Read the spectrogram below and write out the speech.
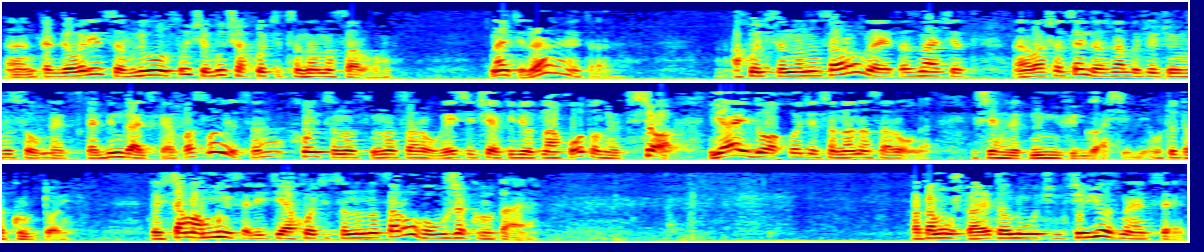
Э, как говорится, в любом случае лучше охотиться на носорога. Знаете, да, это охотиться на носорога, это значит, э, ваша цель должна быть очень высокая. Это такая бенгальская пословица, охотиться на носорога. Если человек идет на охоту, он говорит, все, я иду охотиться на носорога. И все говорят, ну нифига себе, вот это крутой. То есть сама мысль идти охотиться на носорога уже крутая. Потому что это ну, очень серьезная цель.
